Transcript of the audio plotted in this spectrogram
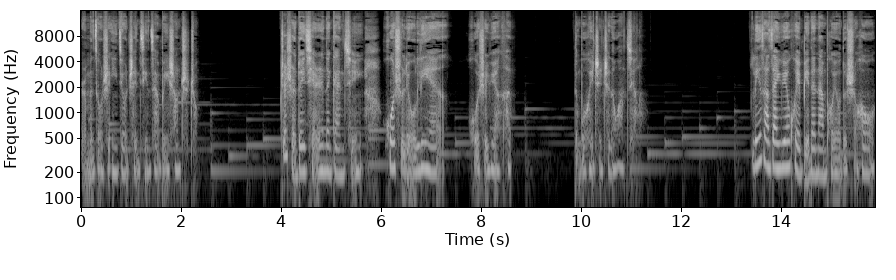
人们总是依旧沉浸在悲伤之中。这使对前任的感情，或是留恋，或是怨恨，都不会真正的忘记了。Lisa 在约会别的男朋友的时候，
